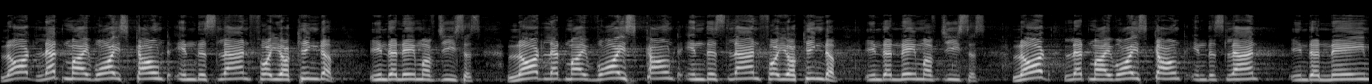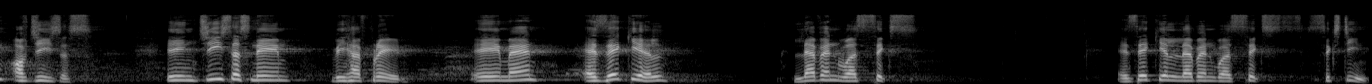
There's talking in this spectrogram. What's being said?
Lord, let my voice count in this land for your kingdom in the name of Jesus. Lord, let my voice count in this land for your kingdom in the name of Jesus. Lord, let my voice count in this land in the name of Jesus. In Jesus' name we have prayed. Amen. Ezekiel 11 verse 6. Ezekiel 11 verse 6, 16.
